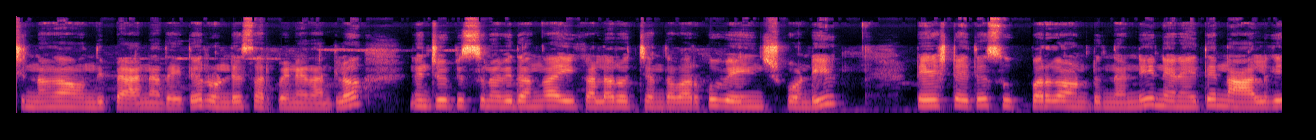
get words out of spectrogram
చిన్నగా ఉంది ప్యాన్ అదైతే. రెండే సరిపోయినాయి దాంట్లో. నేను చూపిస్తున్న విధంగా ఈ కలర్ వచ్చేంత వరకు వేయించుకోండి. టేస్ట్ అయితే సూపర్గా ఉంటుందండి. నేనైతే నాలుగే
